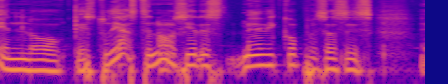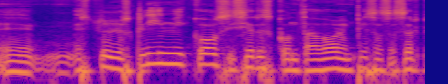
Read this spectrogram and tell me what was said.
en lo que estudiaste, ¿no? Si eres médico, pues haces eh, estudios clínicos, y si eres contador empiezas a hacer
